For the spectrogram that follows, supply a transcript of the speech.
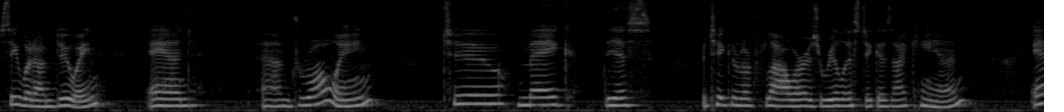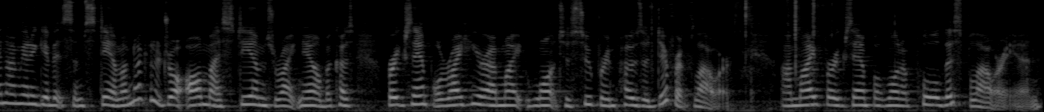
see what I'm doing. And I'm drawing to make this particular flower as realistic as I can. And I'm going to give it some stem. I'm not going to draw all my stems right now because, for example, right here I might want to superimpose a different flower. I might, for example, want to pull this flower in.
